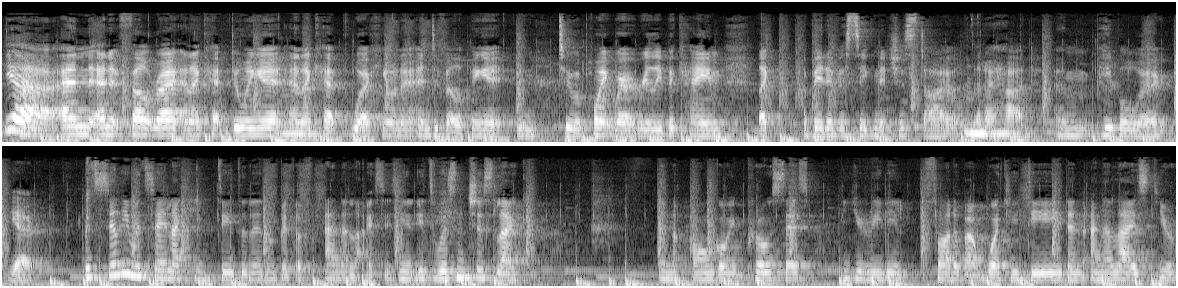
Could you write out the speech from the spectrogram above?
yeah, yeah, and and it felt right and i kept doing it mm. and i kept working on it and developing it in, to a point where it really became like a bit of a signature style mm. that i mm. had and um, people were yeah but still you would say like you did a little bit of analysis it wasn't just like an ongoing process you really thought about what you did and analyzed your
